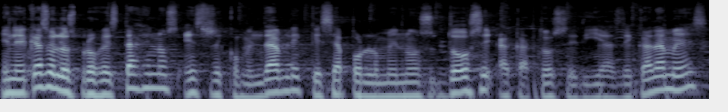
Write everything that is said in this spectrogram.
En el caso de los progestágenos es recomendable que sea por lo menos 12 a 14 días de cada mes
